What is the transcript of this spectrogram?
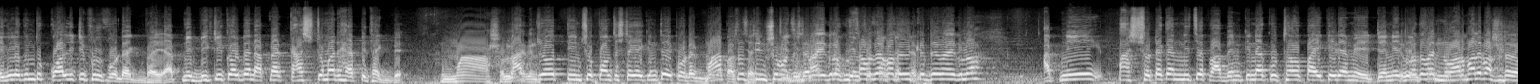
এগুলো কিন্তু কোয়ালিটিফুল প্রোডাক্ট ভাই। আপনি বিক্রি করবেন আপনার কাস্টমার হ্যাপি থাকবে। মাত্র টাকায় কিন্তু এই প্রোডাক্ট মাত্র তিনশো পঞ্চাশ টাকা। এগুলো খুচরা বাজার কত বিক্রি দেবে এগুলো? আপনি পাঁচশো টাকার নিচে পাবেন কিনা কোথাও পাইকারি আমি এটা নিয়ে তো ভাই নর্মালি পাঁচশো টাকা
